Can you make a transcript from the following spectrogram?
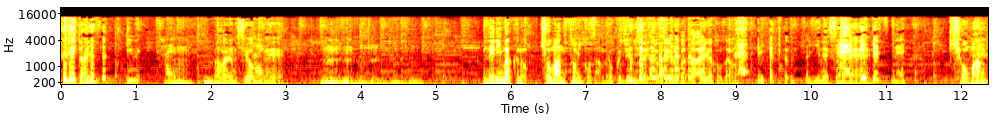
期待？期はい、うん。うん。わかりますよ、はい。ええ。うんうんうんうんうん練馬区の巨万富子さん62歳女性の方 ありがとうございます。ありがとうございます。いいですいいねですね。巨万。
